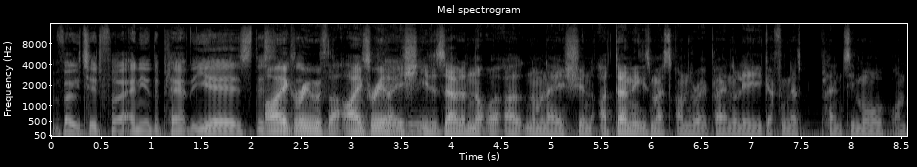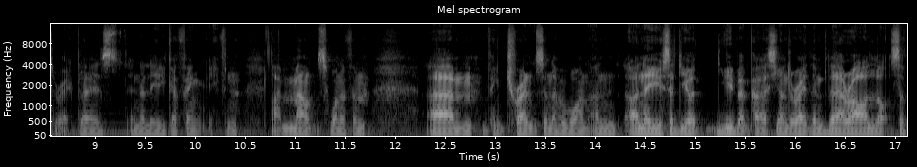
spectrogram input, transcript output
voted for any of the Player of the Years. This I agree with that. I agree that he, crazy. sh- he deserved a, no- a nomination. I don't think he's the most underrated player in the league. I think there's plenty more underrated players in the league. I think even like Mount's one of them. Um, I think Trent's another one. And I know you said you you don't personally underrate them. There are lots of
